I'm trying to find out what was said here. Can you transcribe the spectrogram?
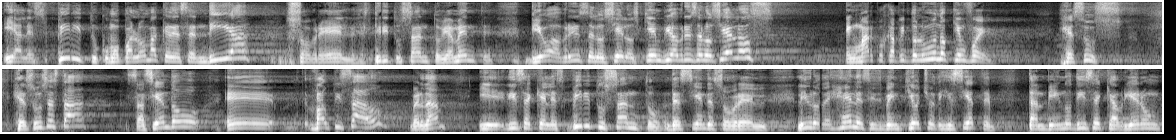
y al Espíritu como paloma que descendía sobre él, el Espíritu Santo obviamente, vio abrirse los cielos. ¿Quién vio abrirse los cielos? En Marcos capítulo 1, ¿quién fue? Jesús. Jesús está siendo eh, bautizado, ¿verdad? Y dice que el Espíritu Santo desciende sobre él. Libro de Génesis 28, 17 también nos dice que abrieron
